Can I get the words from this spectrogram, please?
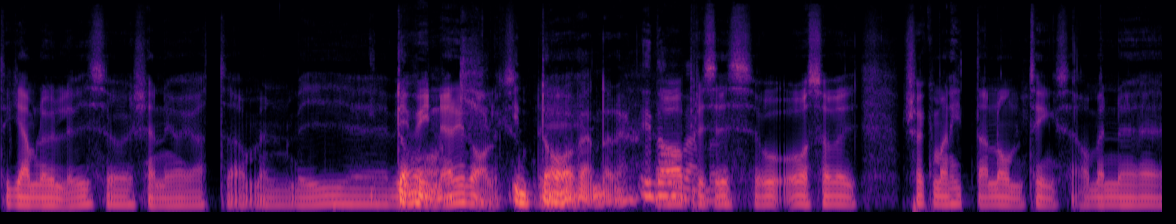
till Gamla Ullevi så känner jag ju att ja, men vi, eh, vi Idag- vinner idag. Liksom. idag vänder det. Idag ja, vänder. precis. Och, och så försöker man hitta någonting. Så, ja, men, eh,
